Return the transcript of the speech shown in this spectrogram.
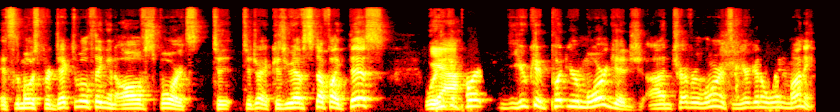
It's the most predictable thing in all of sports to to draft because you have stuff like this where you Yeah. can put you could put your mortgage on Trevor Lawrence and you're going to win money.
